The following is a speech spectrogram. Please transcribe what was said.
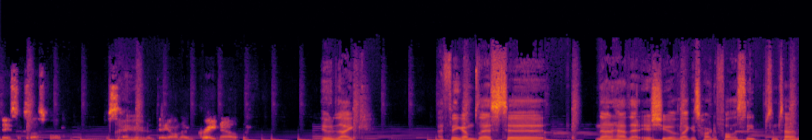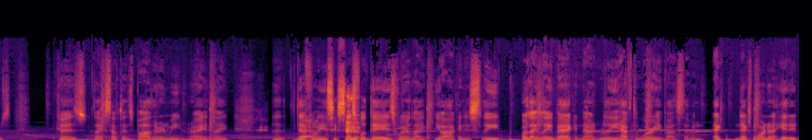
day successful. Just ending the day on a great note. Dude, like, I think I'm blessed to not have that issue of like it's hard to fall asleep sometimes because like something's bothering me, right? Like uh, definitely yeah. successful days where like yo I can just sleep or like lay back and not really have to worry about stuff. And next next morning I hit it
